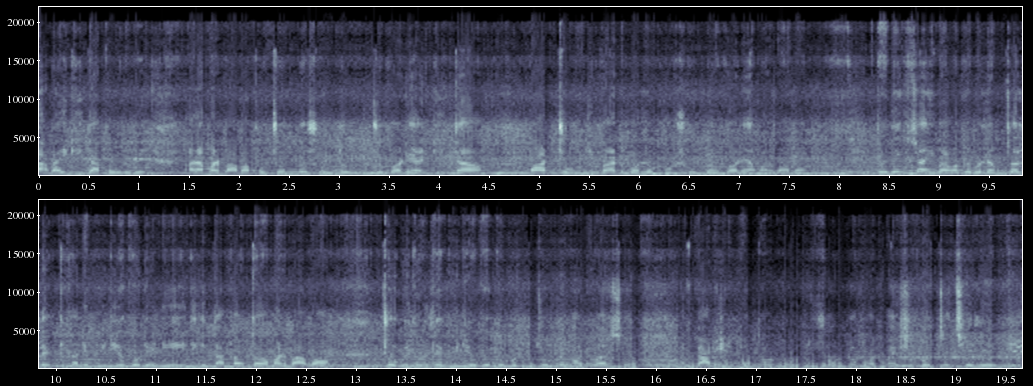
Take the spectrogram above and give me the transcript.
বাবাই গীতা পড়বে। আর আমার বাবা প্রচণ্ড সুন্দর পুজো করে, আর গীতা পাঠ, চণ্ডী পাঠ বলো, খুব সুন্দর করে আমার বাবা। তো দেখছ, আমি বাবাকে বললাম, চলো একটুখানি ভিডিও করে নিয়ে এইদিকে তাকাও তো, আমার বাবা ছবি তুলতে ভিডিও করতে প্রচণ্ড ভালোবাসে। আর গাড়ির ভিতর প্রচণ্ড বদমাইশি করছে ছেলে মেয়ে।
